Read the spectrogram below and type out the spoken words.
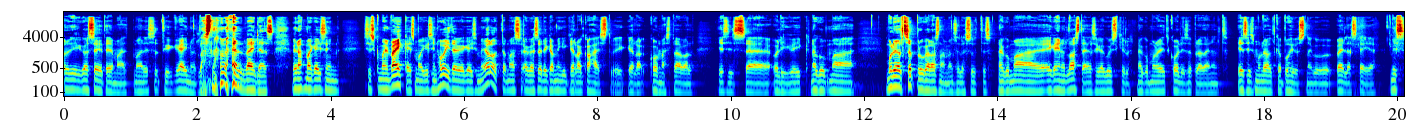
oli ka see teema et ma lihtsalt ei käinud Lasnamäel väljas või noh ma käisin siis kui ma olin väike siis ma käisin hoidjaga käisime jalutamas aga see oli ka mingi kella kahest või kella kolmest päeval ja siis äh, oligi kõik nagu ma mul ei olnud sõpru ka Lasnamäel selles suhtes nagu ma ei käinud lasteaias ega kuskil nagu mul olid koolisõbrad ainult ja siis mul ei olnud ka põhjust nagu väljas käia mis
